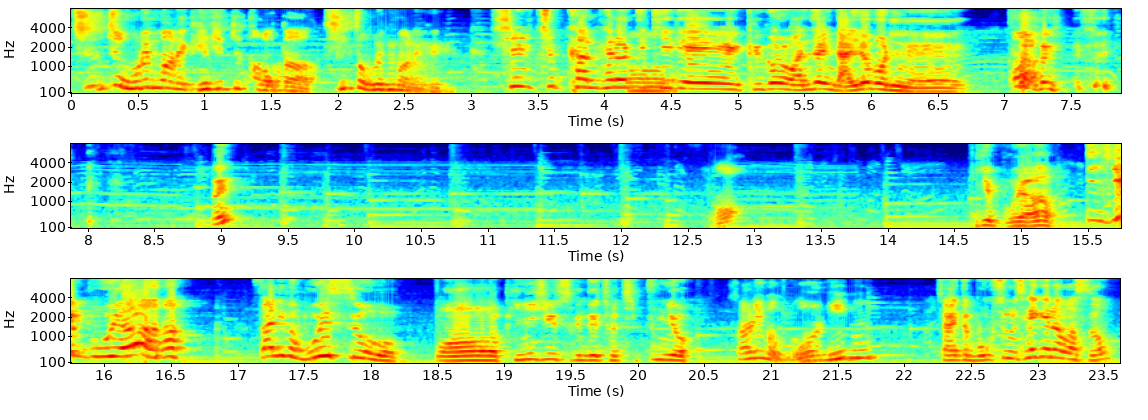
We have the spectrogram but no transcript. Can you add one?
진짜 오랜만에 개집특 가봤다. 진짜 오랜만에. 실축한 페널티킥에 어. 그걸 완전히 날려버리네. 왜? 어? 이게 뭐야? 이게 뭐야? 살리바 뭐했어? 와 비니시우스 근데 저 집중력. 살리바 뭐하니 너? 자 일단 목숨 3개 남았어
